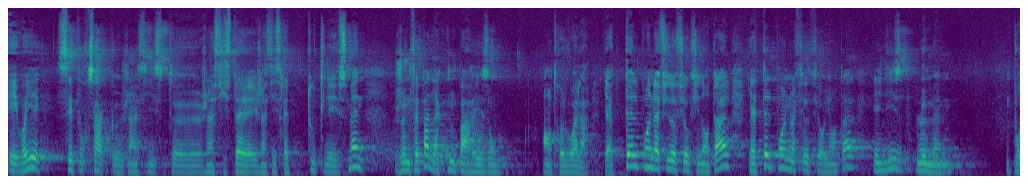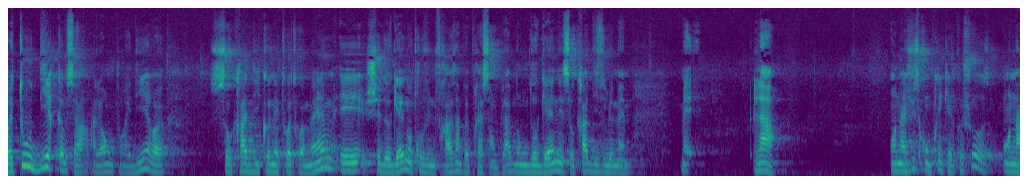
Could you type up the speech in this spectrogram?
Et vous voyez, c'est pour ça que j'insiste, euh, j'insistais, j'insisterai toutes les semaines. Je ne fais pas de la comparaison entre voilà, il y a tel point de la philosophie occidentale, il y a tel point de la philosophie orientale, et ils disent le même. On pourrait tout dire comme ça. Alors on pourrait dire euh, Socrate dit connais-toi toi-même, et chez Dogen, on trouve une phrase un peu près semblable. Donc Dogen et Socrate disent le même. Mais là, on a juste compris quelque chose. On ne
